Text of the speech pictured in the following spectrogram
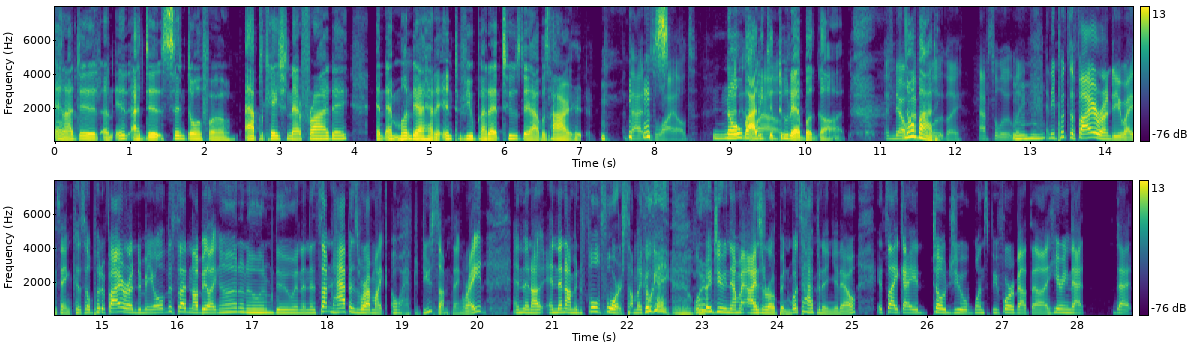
And oh, I did an I did sent off a application that Friday, and that Monday I had an interview. By that Tuesday, I was hired. that is wild. Nobody could wild. do that but God. Uh, No, Nobody. absolutely. Absolutely. Mhm. And he puts a fire under you, I think, because he'll put a fire under me. All of a sudden, I'll be like, "Oh, I don't know what I'm doing, and then something happens where I'm like, oh, I have to do something, right? And then, I, and then I'm in full force. I'm like, okay, what Mm-hmm. do I doing now? My eyes are open. What's happening? You know, it's like I told you once before about the hearing that that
